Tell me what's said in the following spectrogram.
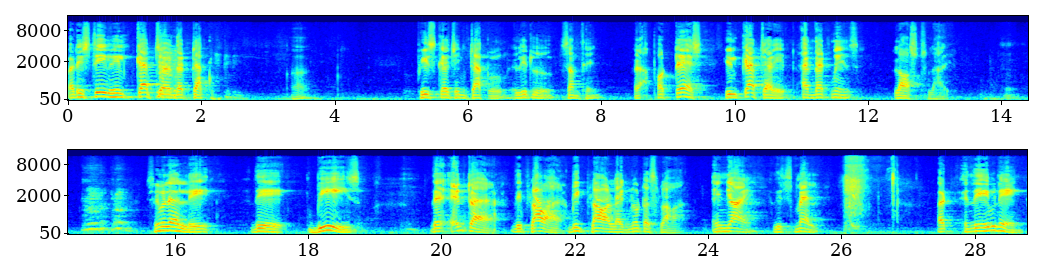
But still he'll capture that tackle. Uh, fish catching tackle, a little something, uh, for taste, he'll capture it, and that means lost life. Similarly, the bees, they enter the flower, big flower like lotus flower, enjoy the smell. But in the evening,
